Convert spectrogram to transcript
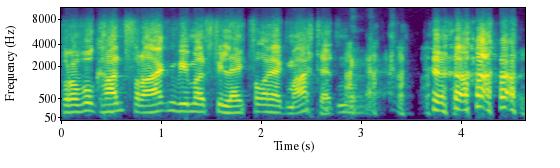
provokant fragen, wie wir es vielleicht vorher gemacht hätten.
